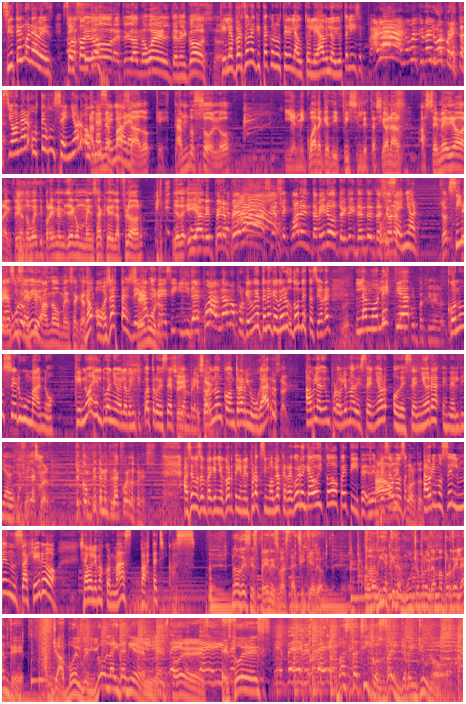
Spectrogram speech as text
Si usted alguna vez se Hace encontró dos horas estoy dando vuelta en el coso. que la persona que está con usted en el auto le habló y usted le dice, ¡Para! ¿No ves que no hay lugar para estacionar? ¿Usted es un señor o A una mí me ha señora? pasado que estando solo y en mi cuadra que es difícil de estacionar, hace media hora que estoy dando vuelta y por ahí me llega un mensaje de la flor. Y, yo- y ya, pero espera, pará. si hace 40 minutos que estoy intentando estacionar. señor. Yo sí me ha seguro que te he sucedido. mandado un mensaje así. No, o ya estás llegando Seguro. y me decís, y después hablamos porque voy a tener que ver dónde estacionar. La molestia ¿Qué culpa tiene la- con un ser humano que no es el dueño de la 24 de septiembre por no encontrar lugar, Exacto. habla de un problema de señor o de señora en el día de la Estoy de fecha. acuerdo. Estoy completamente de acuerdo con eso. Hacemos un pequeño corte y en el próximo bloque recuerden que hoy todo petit. Empezamos, hoy corto todo. abrimos el mensajero. Ya volvemos con más. Basta, chicos. No desesperes, basta chiquero. Todavía queda mucho programa por delante. Ya vuelven Lola y Daniel. Esto es. Esto es. Basta chicos 2021.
